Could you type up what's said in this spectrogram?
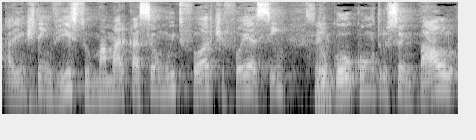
a gente tem visto uma marcação muito forte, foi assim Sim. no gol contra o São Paulo,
